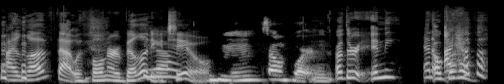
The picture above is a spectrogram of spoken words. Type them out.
I love that with vulnerability yeah. too. Mm-hmm. So important. Are there any? And oh, I ahead. have a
